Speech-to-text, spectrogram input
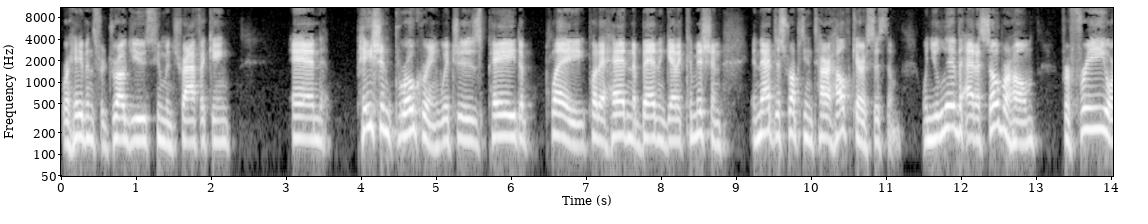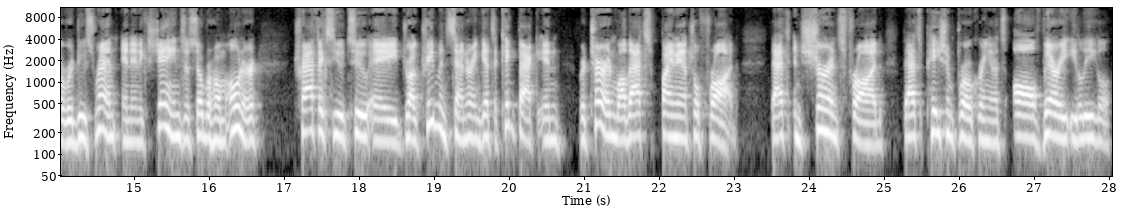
were havens for drug use, human trafficking, and patient brokering, which is pay to play, put a head in a bed and get a commission. And that disrupts the entire healthcare system. When you live at a sober home for free or reduced rent, and in exchange, the sober home owner traffics you to a drug treatment center and gets a kickback in return, well, that's financial fraud. That's insurance fraud. That's patient brokering, and it's all very illegal.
